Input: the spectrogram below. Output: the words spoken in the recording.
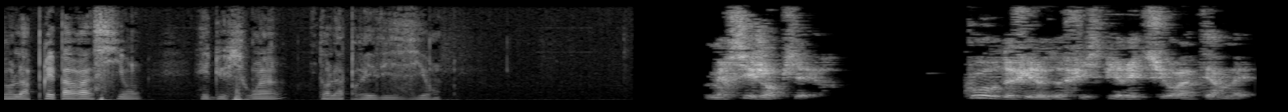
dans la préparation et du soin dans la prévision. Merci Jean-Pierre. Cours de philosophie spirit sur Internet,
